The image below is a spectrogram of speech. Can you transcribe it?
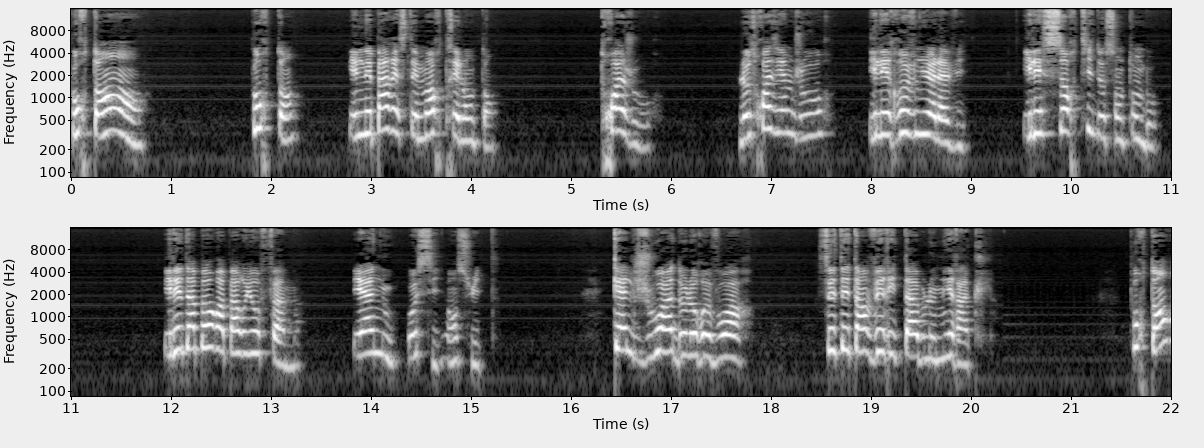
Pourtant, pourtant, il n'est pas resté mort très longtemps. Trois jours. Le troisième jour, il est revenu à la vie. Il est sorti de son tombeau. Il est d'abord apparu aux femmes, et à nous aussi ensuite. Quelle joie de le revoir. C'était un véritable miracle. Pourtant,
